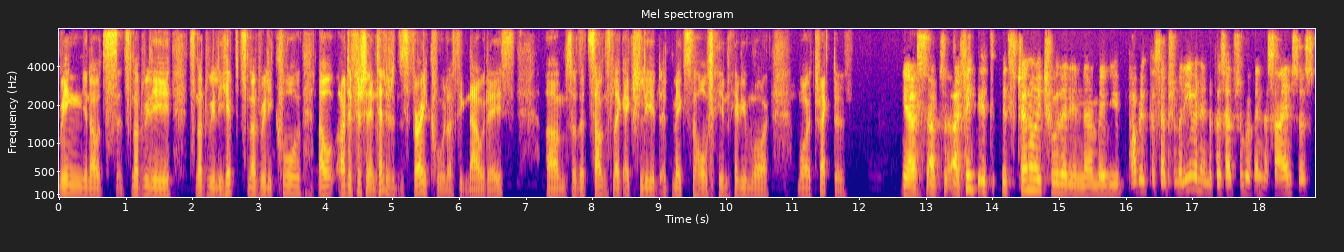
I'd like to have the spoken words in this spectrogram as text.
ring. You know, it's it's not really it's not really hip. It's not really cool. Now artificial intelligence is very cool. I think nowadays. Um, so that sounds like actually it, it makes the whole thing maybe more more attractive. Yes, absolutely. I think it, it's generally true that in uh, maybe public perception, but even in the perception within the sciences,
